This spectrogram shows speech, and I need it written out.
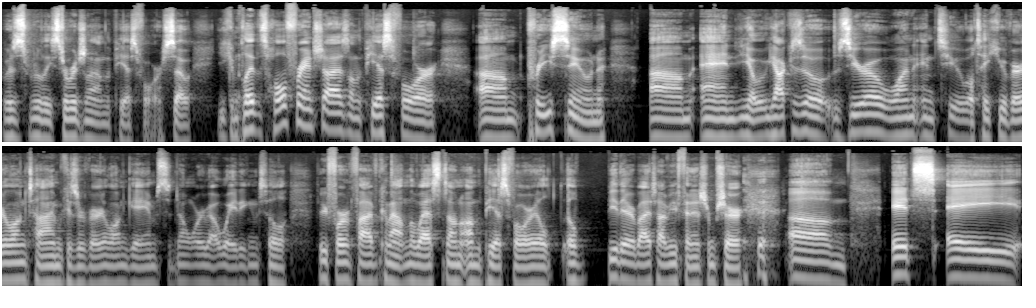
was released originally on the PS4. So you can play this whole franchise on the PS4 um, pretty soon. Um, and you know, Yakuza 0, 1, and 2 will take you a very long time because they're very long games. So don't worry about waiting until 3, 4, and 5 come out in the West on, on the PS4. It'll, it'll be there by the time you finish, I'm sure. um, it's a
